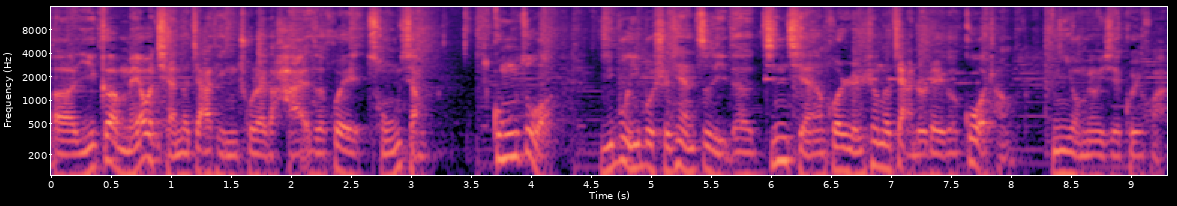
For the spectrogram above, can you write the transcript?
呃，一个没有钱的家庭出来的孩子，会从想工作，一步一步实现自己的金钱或人生的价值这个过程，你有没有一些规划？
